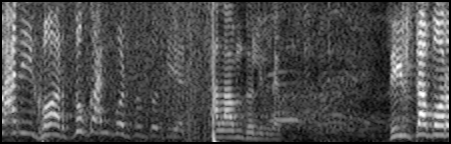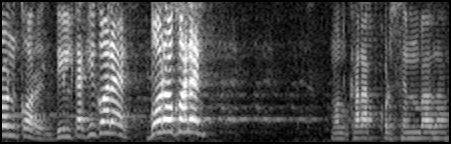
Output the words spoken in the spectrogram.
বাড়ি ঘর দোকান পর্যন্ত দিয়ে। আলহামদুলিল্লাহ। দিলটা বরণ করেন। দিলটা কি করেন? বড় করেন। মন খারাপ করছেন বাজান।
